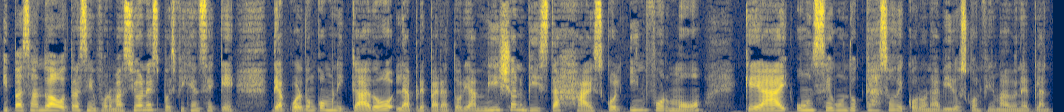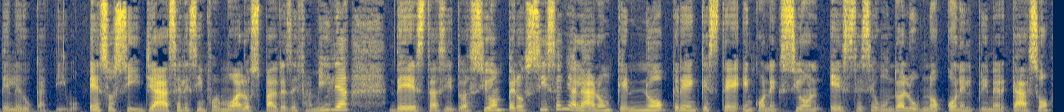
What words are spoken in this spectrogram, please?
Y pasando a otras informaciones, pues fíjense que, de acuerdo a un comunicado, la preparatoria Mission Vista High School informó que hay un segundo caso de coronavirus confirmado en el plantel educativo. Eso sí, ya se les informó a los padres de familia de esta situación, pero sí señalaron que no creen que esté en conexión este segundo alumno con el primer caso,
